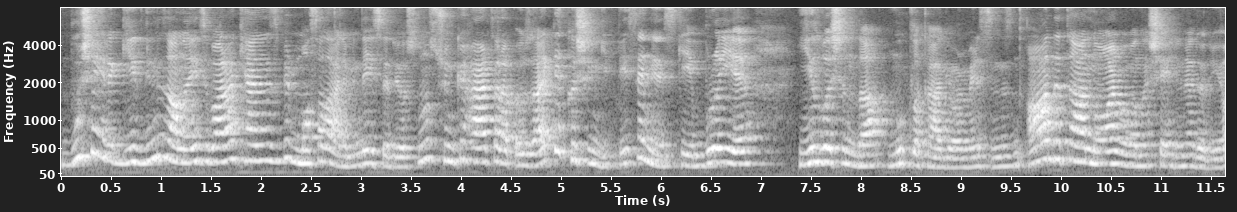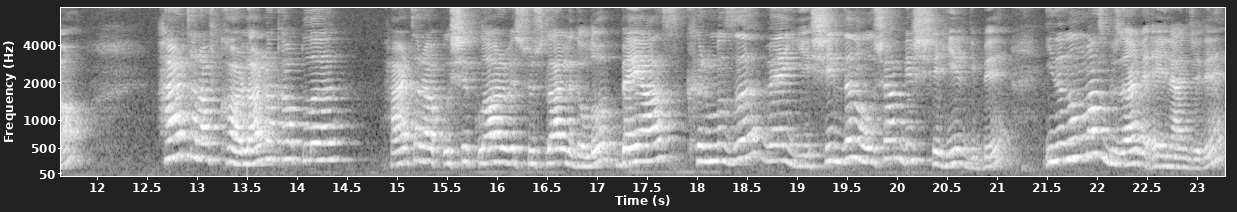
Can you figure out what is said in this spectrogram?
Bu şehre girdiğiniz andan itibaren kendinizi bir masal aleminde hissediyorsunuz. Çünkü her taraf özellikle kışın gittiyseniz ki burayı yılbaşında mutlaka görmelisiniz. Adeta Noel Baba'nın şehrine dönüyor. Her taraf karlarla kaplı, her taraf ışıklar ve süslerle dolu, beyaz, kırmızı ve yeşilden oluşan bir şehir gibi. İnanılmaz güzel ve eğlenceli.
